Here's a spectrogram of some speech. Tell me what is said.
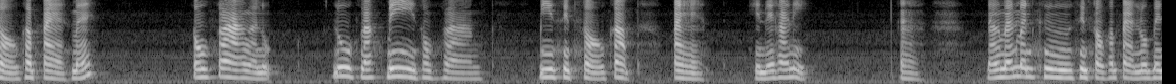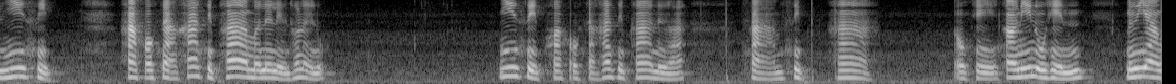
สองกับแปดไหม ตรงกลางอะลูลูกลักบี้ตรงกลาง มีสิบสองกับแปดเห็นไหมคะนี่ อ่า ดังนั้นมันคือสิบสองกับแปดรวมเป็นยี่สิบหักออกจากห้าสิบห้ามันเลยเหลือเท่าไหร่ลูก ยี่สิบหักออกจาห้าสิบห้าเหลือสามสิบห้าโอเค คราวนี้หนูเห็น หรือยัง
